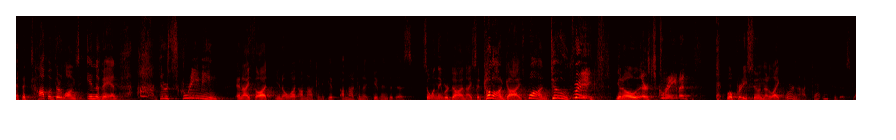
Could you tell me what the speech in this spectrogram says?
At the top of their lungs in the van, ah, they're screaming. And I thought, you know what? I'm not going to give. I'm not going to give in to this. So when they were done, I said, "Come on, guys! One, two, three! You know, they're screaming." well, pretty soon they're like, we're not getting to this guy.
